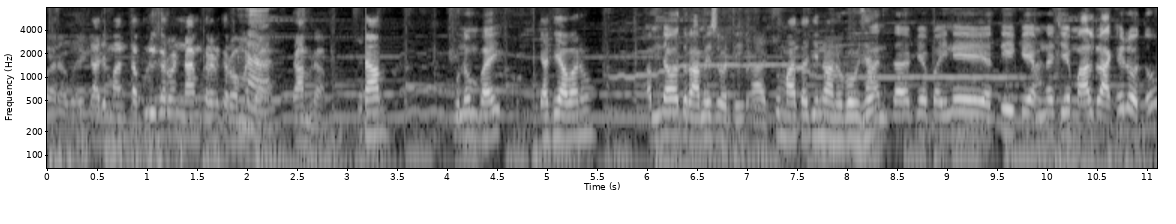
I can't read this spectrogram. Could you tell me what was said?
બરાબર. એટલે આજે માનતા પૂરી કરવાનું નામકરણ કરવા માટે રામ. રામ રામ. નામ? પૂનમભાઈ. ક્યાંથી આવવાનું? અમદાવાદ રામેશ્વરથી. હા શું માતાજીનો અનુભવ છે? માનતા કે ભાઈને હતી કે એમને જે માલ રાખેલો હતો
